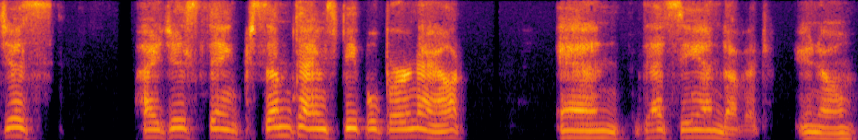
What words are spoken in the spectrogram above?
just I just think sometimes people burn out, and that's the end of it, you know.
